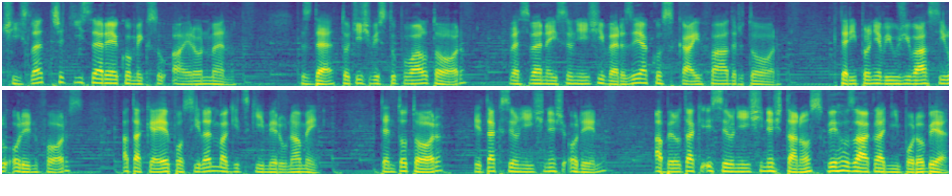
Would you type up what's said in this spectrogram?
čísle třetí série komiksu Iron Man. Zde totiž vystupoval Thor ve své nejsilnější verzi jako Skyfather Thor, který plně využívá sílu Odin Force a také je posílen magickými runami. Tento Thor je tak silnější než Odin a byl tak i silnější než Thanos v jeho základní podobě,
